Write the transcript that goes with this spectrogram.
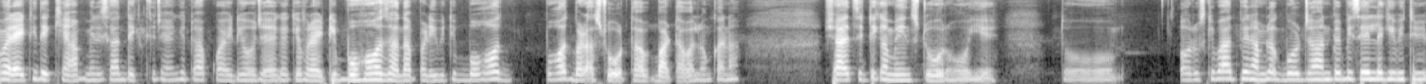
वैरायटी देखिए आप मेरे साथ देखते जाएँगे तो आपको आइडिया हो जाएगा कि वैरायटी बहुत ज़्यादा पड़ी हुई थी। बहुत बहुत बड़ा स्टोर था बाटा वालों का ना। शायद सिटी का मेन स्टोर हो ये। तो और उसके बाद फिर हम लोग बोरजान पे भी सेल लगी हुई थी।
